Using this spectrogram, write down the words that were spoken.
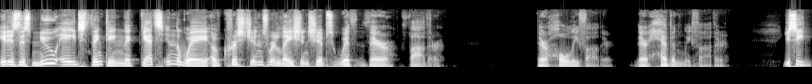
it is this new age thinking that gets in the way of Christians' relationships with their Father, their Holy Father, their Heavenly Father. You see,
